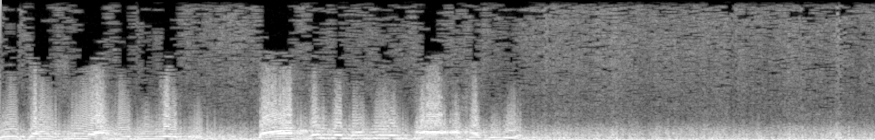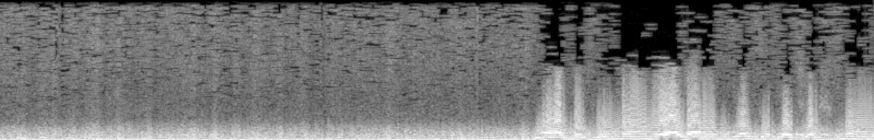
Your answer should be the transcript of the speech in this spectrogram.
في كاسم واحدية باخذ من أحدية وعلى هم ذلك بششمان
